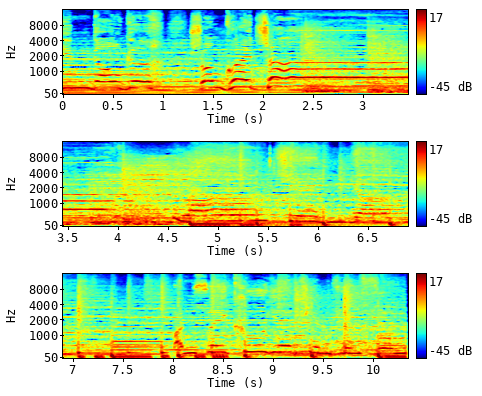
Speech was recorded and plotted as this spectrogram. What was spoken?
饮高歌，爽快唱，浪天涯，伴随枯叶片片风。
